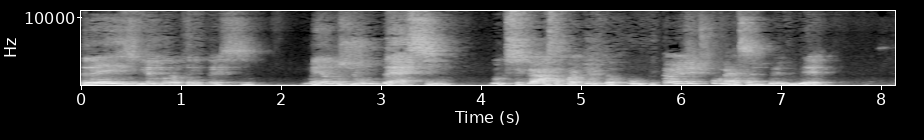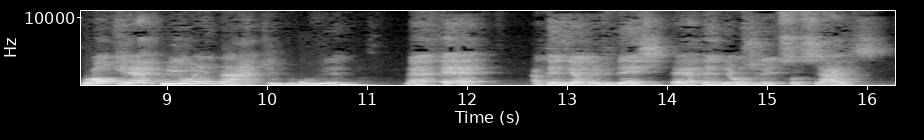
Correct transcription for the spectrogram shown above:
3,35, menos de um décimo do que se gasta com a dívida pública. Então aí a gente começa a entender qual que é a prioridade do governo. Né? É atender à Previdência? É atender aos direitos sociais?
